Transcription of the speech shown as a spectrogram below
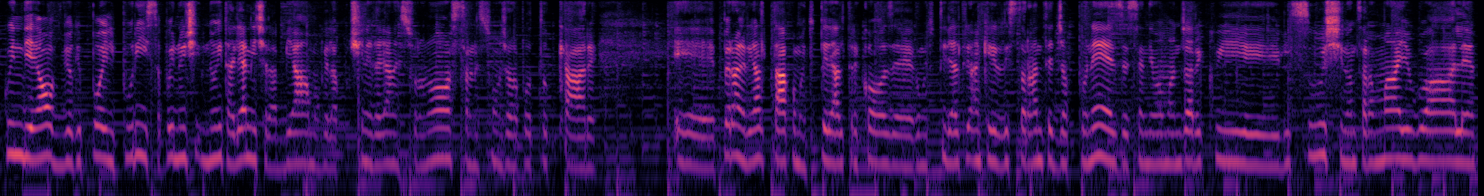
Quindi è ovvio che poi il purista, poi noi, noi italiani ce l'abbiamo, che la cucina italiana è solo nostra, nessuno ce la può toccare. E- però in realtà come tutte le altre cose, come tutti gli altri, anche il ristorante giapponese, se andiamo a mangiare qui il sushi non sarà mai uguale.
